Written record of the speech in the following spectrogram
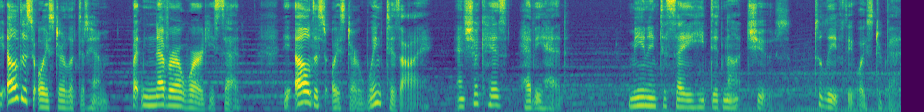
The eldest oyster looked at him, but never a word he said. The eldest oyster winked his eye and shook his heavy head, meaning to say he did not choose to leave the oyster bed.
